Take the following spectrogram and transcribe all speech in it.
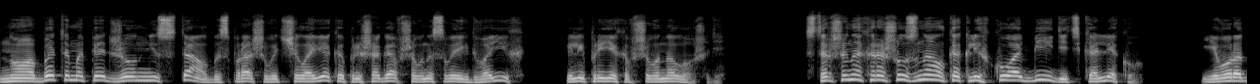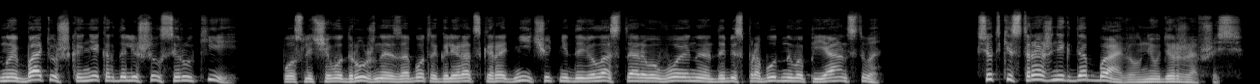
Но об этом опять же он не стал бы спрашивать человека, пришагавшего на своих двоих или приехавшего на лошади. Старшина хорошо знал, как легко обидеть калеку. Его родной батюшка некогда лишился руки, после чего дружная забота галератской родни чуть не довела старого воина до беспробудного пьянства. Все-таки стражник добавил, не удержавшись.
